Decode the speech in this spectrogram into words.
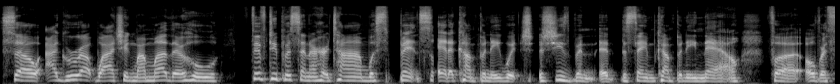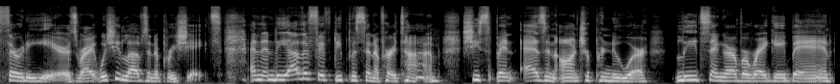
So I grew up watching my mother, who 50% of her time was spent at a company, which she's been at the same company now for over 30 years, right? Which she loves and appreciates. And then the other 50% of her time she spent as an entrepreneur, lead singer of a reggae band,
